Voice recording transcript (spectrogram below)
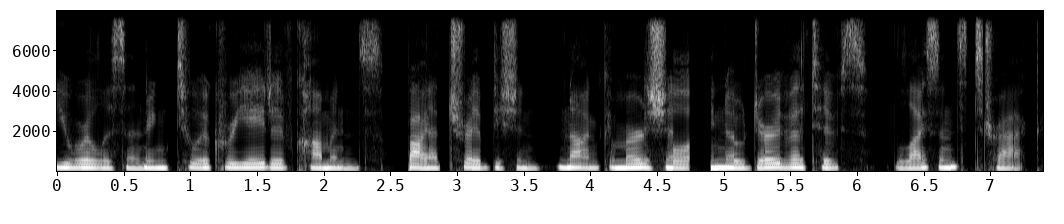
You were listening to a Creative Commons by attribution, non-commercial, no derivatives, licensed track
